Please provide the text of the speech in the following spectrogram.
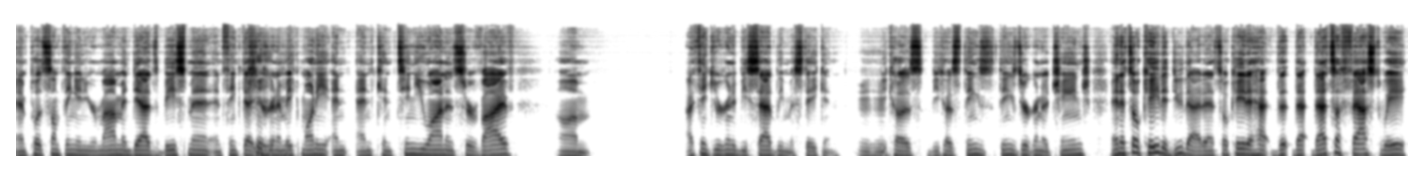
and put something in your mom and dad's basement and think that you're going to make money and, and continue on and survive, um, I think you're going to be sadly mistaken Mhm. because because things things are going to change and it's okay to do that and it's okay to have th- that that's a fast way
